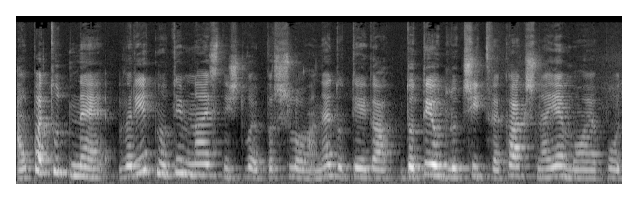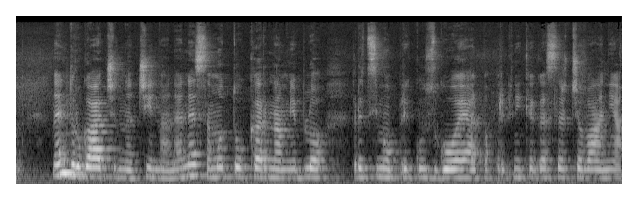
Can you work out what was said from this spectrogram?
ali pa tudi ne, verjetno v tem najstništvu je prišlo ne, do, tega, do te odločitve, kakšna je moja pot. Na en drugačen način, ne, ne samo to, kar nam je bilo, recimo, preko vzgoja ali pa prek nekega srečevanja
